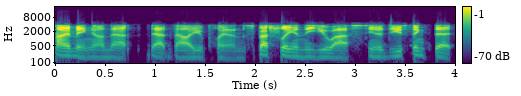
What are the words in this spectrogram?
timing on that value plan, especially in the U.S.? You know, do you think that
